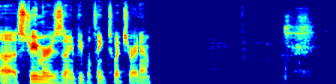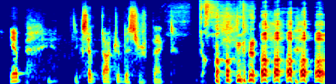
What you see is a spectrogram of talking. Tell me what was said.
uh streamers i mean people think twitch right now Yep, except Doctor Disrespect. Oh, no.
